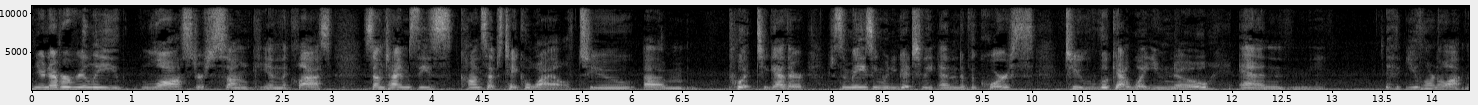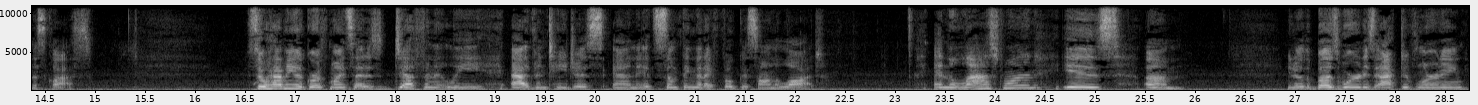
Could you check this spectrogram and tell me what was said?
you're never really lost or sunk in the class. Sometimes these concepts take a while to um, put together, It's amazing when you get to the end of the course to look at what you know, and you learn a lot in this class. So having a growth mindset is definitely advantageous, and it's something that I focus on a lot. And the last one is, um, you know, the buzzword is active learning.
